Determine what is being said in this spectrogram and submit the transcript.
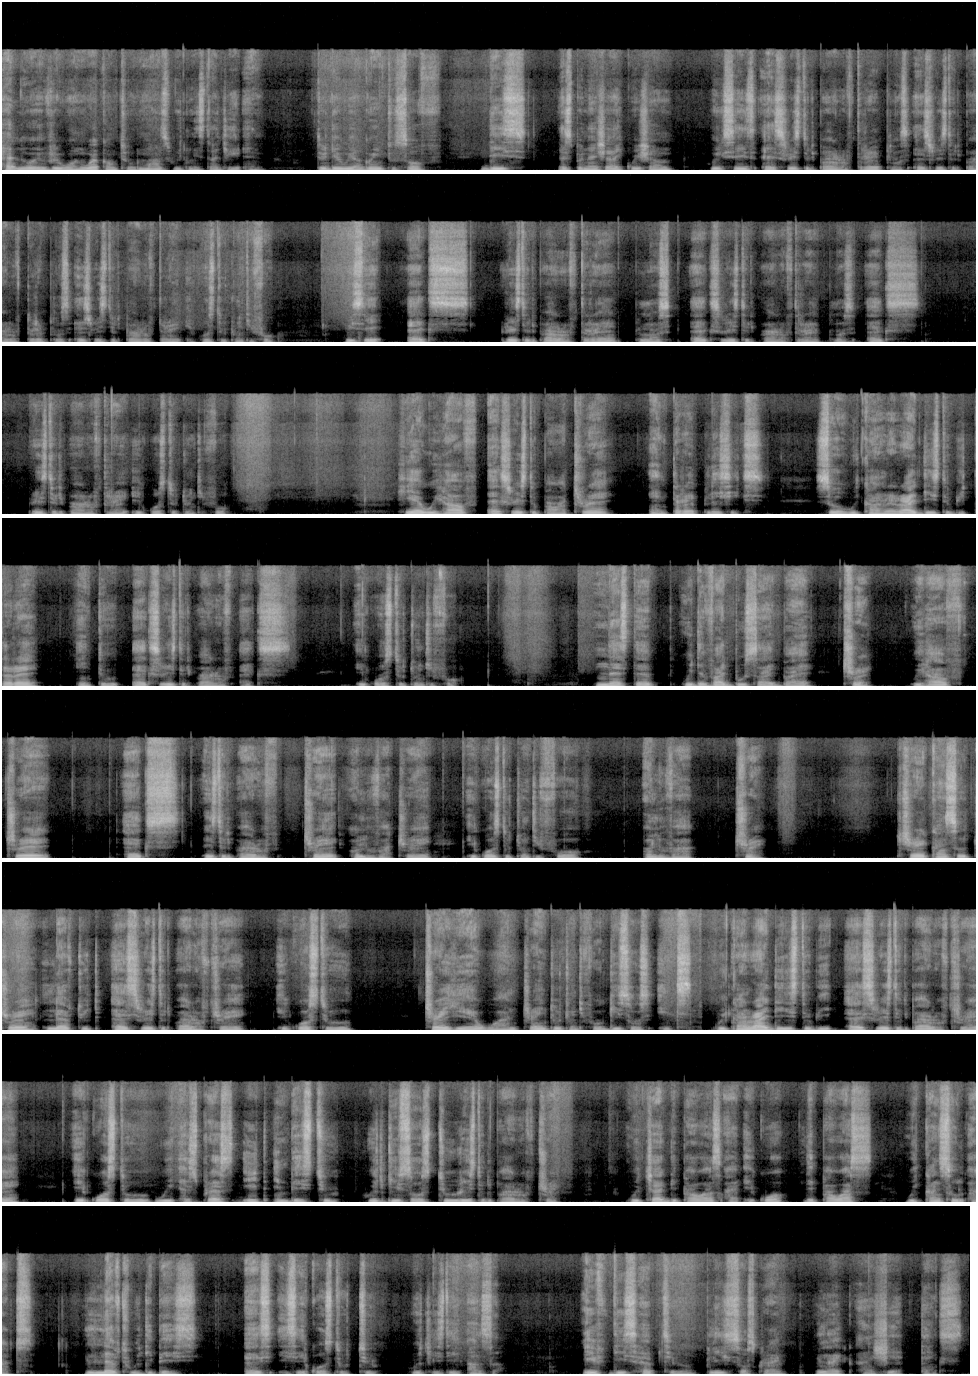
Hello everyone, welcome to Maths with Mr. JN. Today we are going to solve this exponential equation which says x raised to the power of 3 plus x raised to the power of 3 plus x raised to the power of 3 equals to 24. We say x raised to the power of 3 plus x raised to the power of 3 plus x raised to the power of 3 equals to 24. Here we have x raised to power 3 in 3 places. So we can rewrite this to be 3 into x raised to the power of x equals to 24. Next step, we divide both sides by 3. We have 3x raised to the power of 3 all over 3 equals to 24 all over 3. 3 cancel 3, left with x raised to the power of 3 equals to 3 here, 1, 3 into 24 gives us 8. We can write this to be x raised to the power of 3 equals to, we express 8 in base 2, which gives us 2 raised to the power of 3. We check the powers are equal, the powers we cancel out, left with the base. x is equals to 2, which is the answer. If this helped you, please subscribe, like, and share. Thanks.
